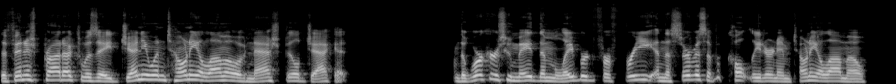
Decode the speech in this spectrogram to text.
The finished product was a genuine Tony Alamo of Nashville jacket. The workers who made them labored for free in the service of a cult leader named Tony Alamo,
